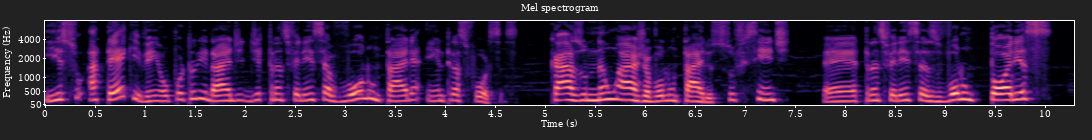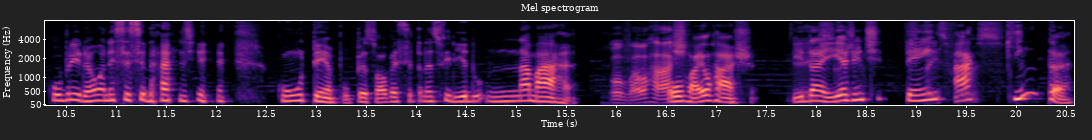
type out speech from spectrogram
Isso até que venha a oportunidade de transferência voluntária entre as forças. Caso não haja voluntários suficiente, é, transferências voluntárias cobrirão a necessidade com o tempo. O pessoal vai ser transferido na marra, Ou vai ou racha. ou vai ou racha. E É daí isso a gente tem a quinta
